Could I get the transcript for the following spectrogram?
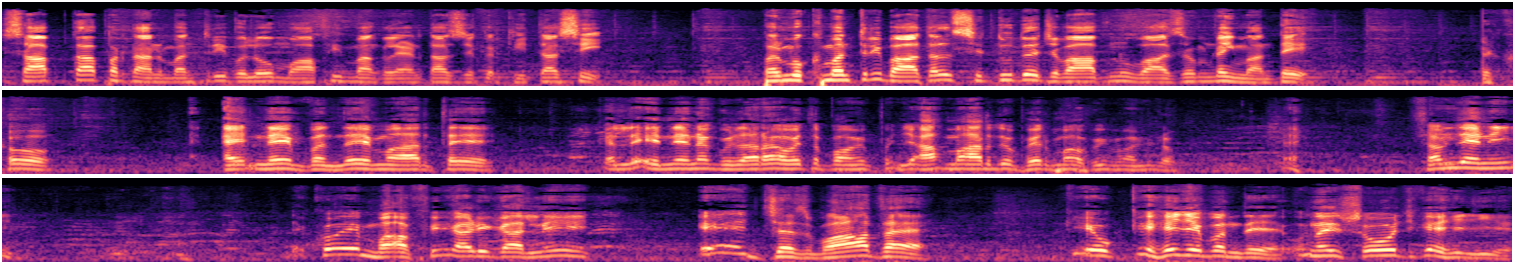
ਸਾਬਕਾ ਪ੍ਰਧਾਨ ਮੰਤਰੀ ਵੱਲੋਂ ਮੁਆਫੀ ਮੰਗ ਲੈਣ ਦਾ ਜ਼ਿਕਰ ਕੀਤਾ ਸੀ। ਪਰ ਮੁੱਖ ਮੰਤਰੀ ਬਾਦਲ ਸਿੱਧੂ ਦੇ ਜਵਾਬ ਨੂੰ ਵਾਜਬ ਨਹੀਂ ਮੰਨਦੇ। ਦੇਖੋ ਇੰਨੇ ਬੰਦੇ ਮਾਰਤੇ ਕੱਲੇ ਇੰਨੇ ਨਾਲ ਗੁਜ਼ਾਰਾ ਹੋਵੇ ਤਾਂ ਭਾਵੇਂ ਪੰਜਾਬ ਮਾਰ ਦਿਓ ਫਿਰ ਮਾਫੀ ਮੰਗ ਲਓ। ਸਮਝੇ ਨਹੀਂ? ਦੇਖੋ ਇਹ ਮਾਫੀ ਵਾਲੀ ਗੱਲ ਨਹੀਂ ਇਹ ਜਜ਼ਬਾਤ ਹੈ ਕਿ ਉਹ ਕਿਹੇ ਜਿਹੇ ਬੰਦੇ ਹੈ ਉਹਨਾਂ ਦੀ ਸੋਚ ਕਿਹੇ ਜਿਹੀ ਹੈ।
